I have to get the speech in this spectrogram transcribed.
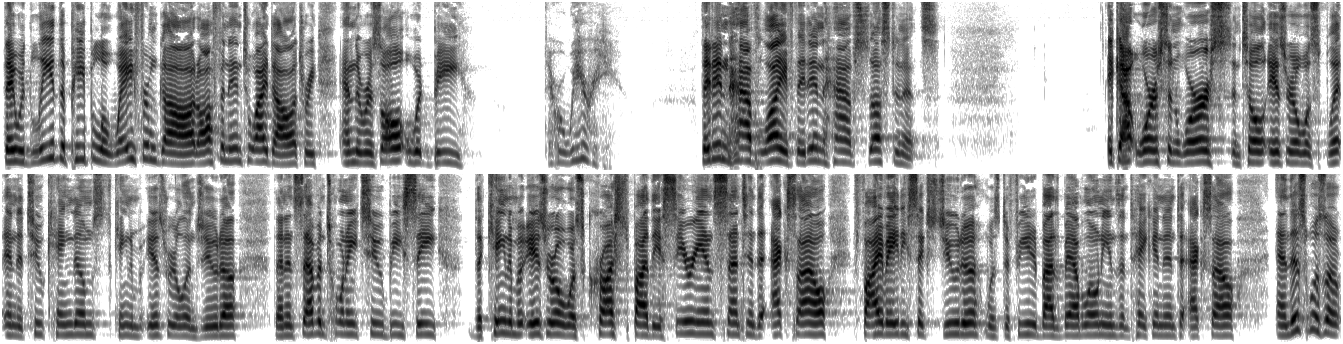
They would lead the people away from God, often into idolatry, and the result would be they were weary. They didn't have life, they didn't have sustenance. It got worse and worse until Israel was split into two kingdoms, the kingdom of Israel and Judah. Then in 722 BC, the kingdom of Israel was crushed by the Assyrians, sent into exile. 586 Judah was defeated by the Babylonians and taken into exile. And this was a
